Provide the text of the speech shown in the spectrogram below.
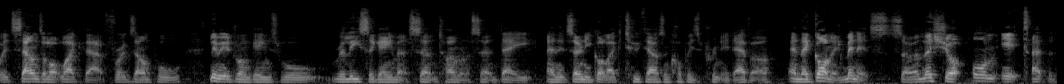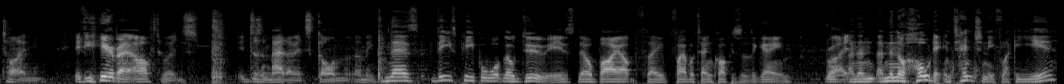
It sounds a lot like that. For example, limited run games will release a game at a certain time on a certain date, and it's only got like 2,000 copies printed ever, and they're gone in minutes. So unless you're on it at the time, if you hear about it afterwards, it doesn't matter, it's gone. I mean, And there's these people. What they'll do is they'll buy up, say, five or ten copies of the game, right. and then and then they'll hold it intentionally for like a year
